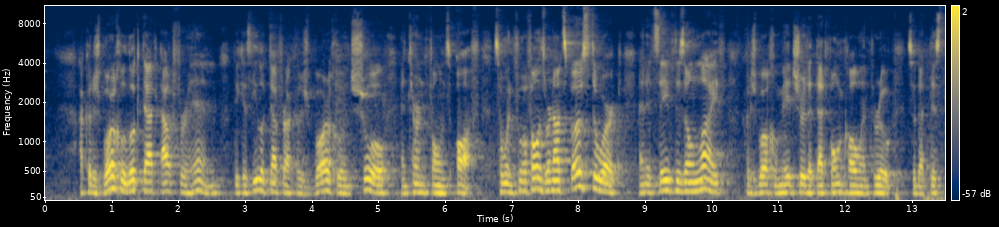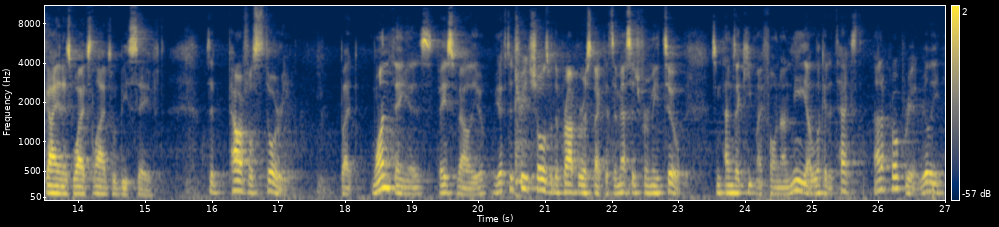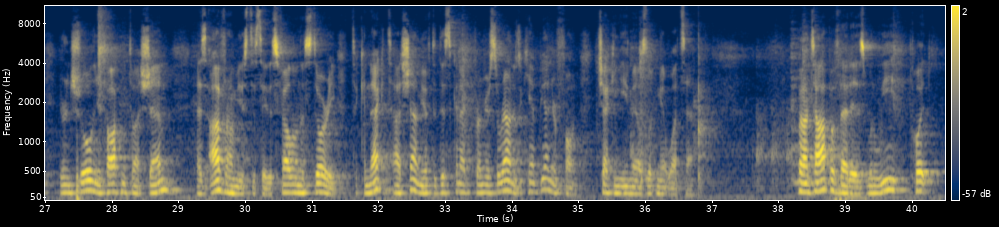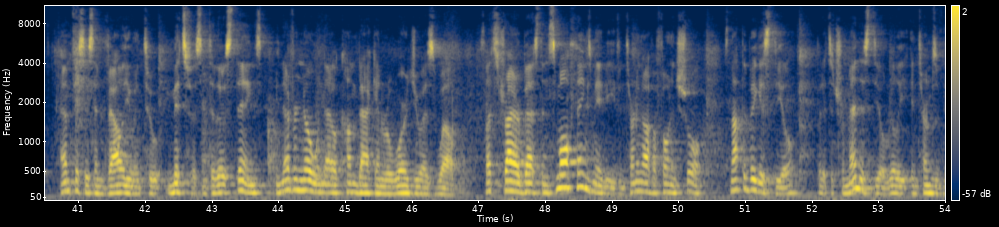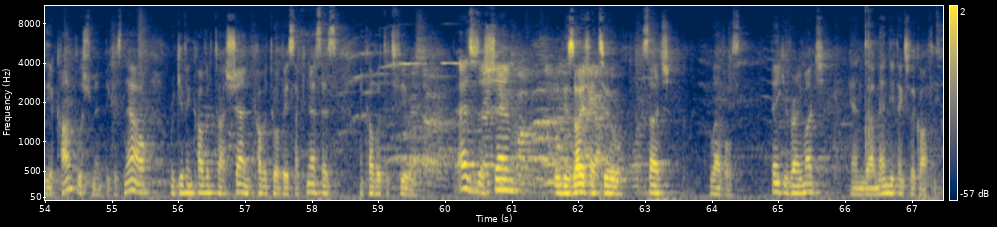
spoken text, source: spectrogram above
HaKadosh Baruch Hu looked out, out for him because he looked out for HaKadosh Baruch Hu in shul and turned phones off. So when phones were not supposed to work and it saved his own life, HaKadosh Baruch Hu made sure that that phone call went through so that this guy and his wife's lives would be saved. It's a powerful story. But one thing is, face value, we have to treat shuls with the proper respect. It's a message for me too. Sometimes I keep my phone on me, I'll look at a text. Not appropriate. Really, you're in shul and you're talking to Hashem. As Avraham used to say, this fellow in the story, to connect to Hashem, you have to disconnect from your surroundings. You can't be on your phone, checking emails, looking at WhatsApp. But on top of that is, when we put emphasis and value into mitzvahs, into those things, you never know when that'll come back and reward you as well. So let's try our best. And small things, maybe even turning off a phone in shul. It's not the biggest deal, but it's a tremendous deal, really, in terms of the accomplishment, because now we're giving kavod to Hashem, kavod to a Beis HaKnesses, and kavod to Tefillah. As Hashem will be zoicha to such levels. Thank you very much. And uh, Mendy, thanks for the coffee.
